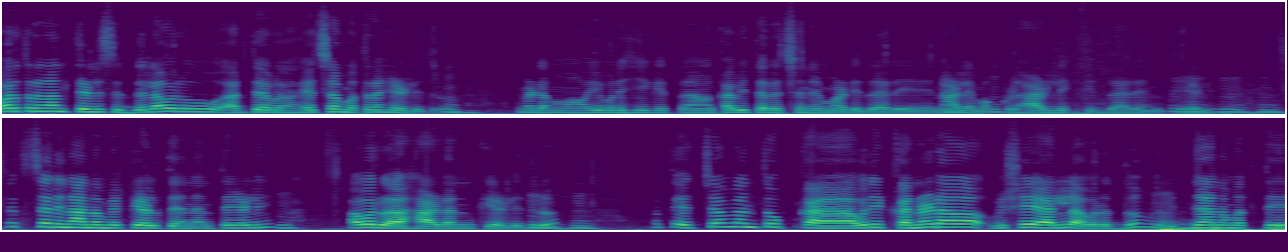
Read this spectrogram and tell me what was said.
ಅವರ ಹತ್ರ ನಾನು ತಿಳಿಸಿದ್ದೆಲ್ಲ ಅವರು ಅಧ್ಯಾಪ ಎಚ್ ಎಂ ಹತ್ರ ಹೇಳಿದ್ರು. ಮೇಡಮ್ ಇವರು ಹೀಗೆ ತ- ಕವಿತೆ ರಚನೆ ಮಾಡಿದ್ದಾರೆ ನಾಳೆ ಮಕ್ಕಳು ಹಾಡ್ಲಿಕ್ಕಿದ್ದಾರೆ ಅಂತ ಹೇಳಿ. ಸರಿ ನಾನೊಮ್ಮೆ ಕೇಳ್ತೇನೆ ಅಂತ ಹೇಳಿ ಅವರು ಆ ಹಾಡನ್ನು ಕೇಳಿದ್ರು. ಮತ್ತೆ ಎಚ್ ಎಂ ಅಂತೂ ಕ ಅವರಿಗೆ ಕನ್ನಡ ವಿಷಯ ಅಲ್ಲ ಅವರದ್ದು. ವಿಜ್ಞಾನ ಮತ್ತೆ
